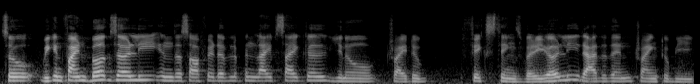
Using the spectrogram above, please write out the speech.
So we can find bugs early in the software development lifecycle, you know, try to fix things very early rather than trying to be,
